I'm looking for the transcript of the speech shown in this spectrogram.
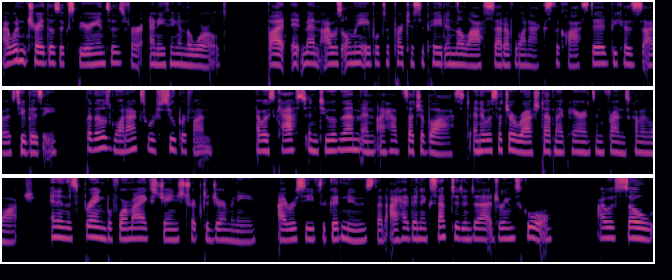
I wouldn't trade those experiences for anything in the world, but it meant I was only able to participate in the last set of one acts the class did because I was too busy. But those one acts were super fun. I was cast in two of them and I had such a blast, and it was such a rush to have my parents and friends come and watch. And in the spring, before my exchange trip to Germany, I received the good news that I had been accepted into that dream school. I was so,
